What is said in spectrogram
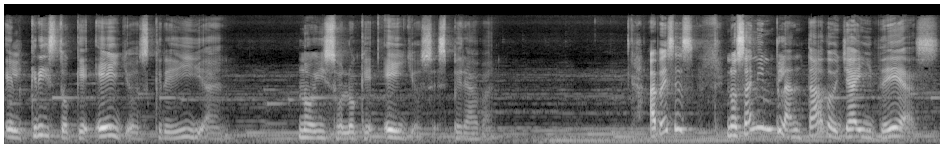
el Cristo que ellos creían no hizo lo que ellos esperaban. A veces nos han implantado ya ideas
